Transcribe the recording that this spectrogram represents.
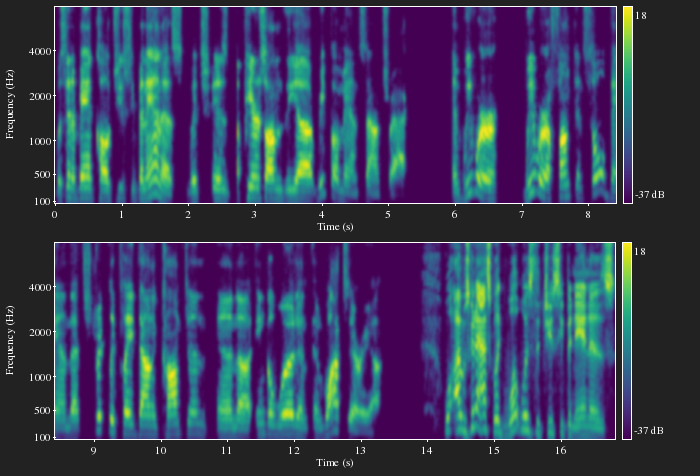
was in a band called Juicy Bananas, which is appears on the uh, Repo Man soundtrack. And we were we were a funk and soul band that strictly played down in Compton and uh, Inglewood and, and Watts area. Well, I was going to ask, like, what was the Juicy Bananas?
